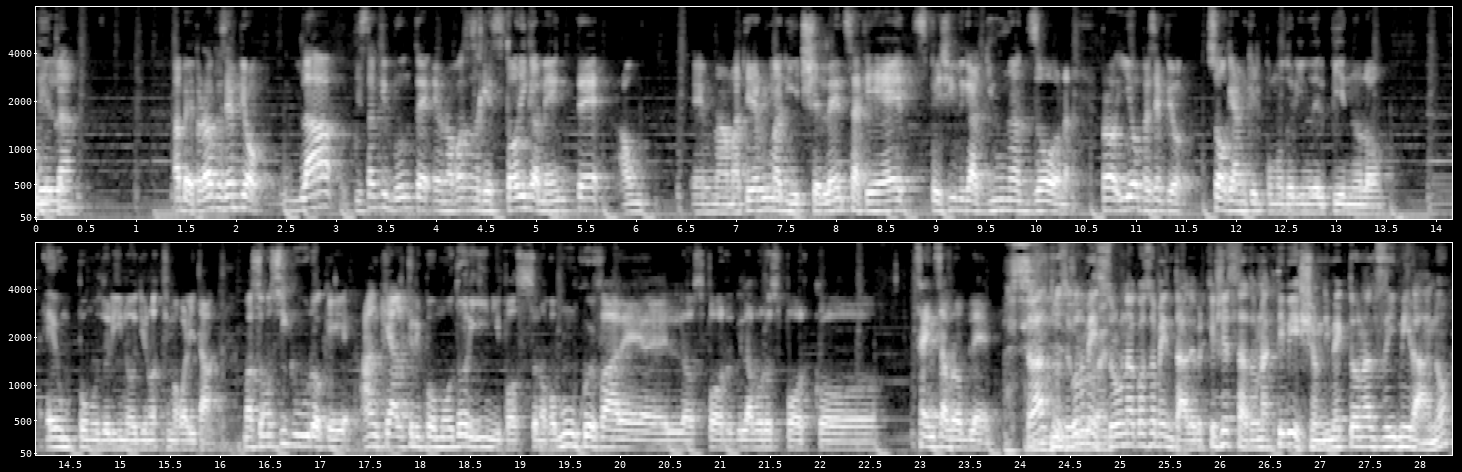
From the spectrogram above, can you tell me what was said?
della. Vabbè, però per esempio la pistacchio Bronte è una cosa che storicamente un- è una materia prima di eccellenza che è specifica di una zona. Però io per esempio so che anche il pomodorino del pinnolo è un pomodorino di un'ottima qualità, ma sono sicuro che anche altri pomodorini possono comunque fare lo spor- il lavoro sporco senza problemi. Tra l'altro, Sì, secondo me è solo una cosa mentale perché c'è stata un'activation di McDonald's di Milano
